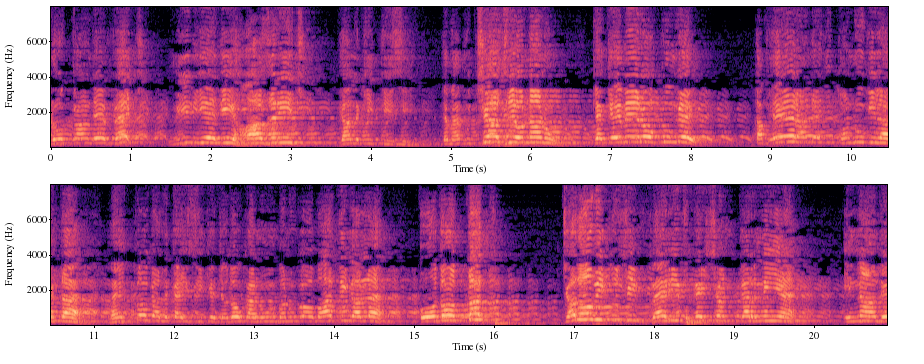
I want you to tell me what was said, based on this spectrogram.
ਲੋਕਾਂ ਦੇ ਵਿੱਚ ਮੀਡੀਆ ਦੀ ਹਾਜ਼ਰੀ 'ਚ ਗੱਲ ਕੀਤੀ ਸੀ। ਤੇ ਮੈਂ ਪੁੱਛਿਆ ਸੀ ਉਹਨਾਂ ਨੂੰ ਕਿ ਕਿਵੇਂ ਰੋਕੂਗੇ? ਤਾਂ ਫੇਰ ਆਂਦੇ ਜੀ, ਤੁਹਾਨੂੰ ਕੀ ਲੱਗਦਾ ਹੈ? ਮੈਂ ਇੱਕੋ ਗੱਲ ਕਹੀ ਸੀ ਕਿ ਜਦੋਂ ਕਾਨੂੰਨ ਬਣੂਗਾ, ਉਹ ਬਾਅਦ ਦੀ ਗੱਲ ਹੈ। ਉਦੋਂ ਤੱਕ ਜਦੋਂ ਵੀ ਤੁਸੀਂ ਵੈਰੀਫਿਕੇਸ਼ਨ ਕਰਨੀ ਹੈ ਇਹਨਾਂ ਦੇ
